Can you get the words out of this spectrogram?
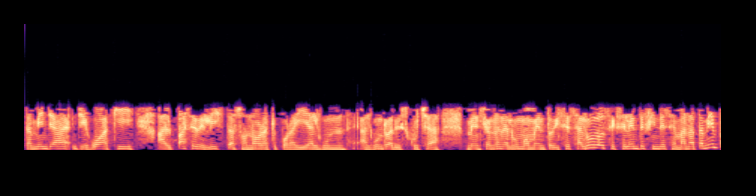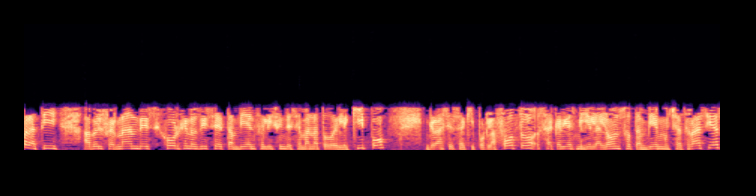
también ya llegó aquí al pase de lista sonora que por ahí algún, algún radio escucha mencionó en algún momento. Dice saludos, excelente fin de semana. También para ti, Abel Fernández. Jorge nos dice también feliz fin de semana a todo el equipo. Gracias aquí por la foto. Zacarías Miguel Alonso muchas gracias.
